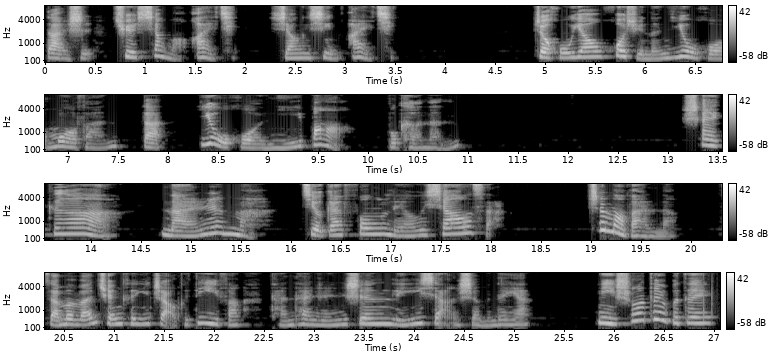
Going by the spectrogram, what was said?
但是却向往爱情，相信爱情。这狐妖或许能诱惑莫凡，但诱惑泥巴不可能。帅哥，男人嘛，就该风流潇洒。这么晚了，咱们完全可以找个地方谈谈人生理想什么的呀。你说对不对？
